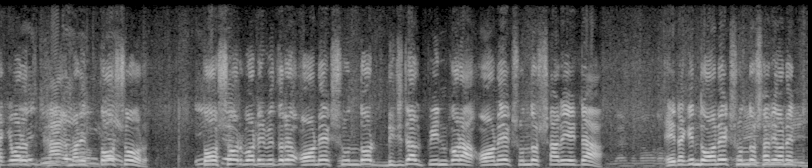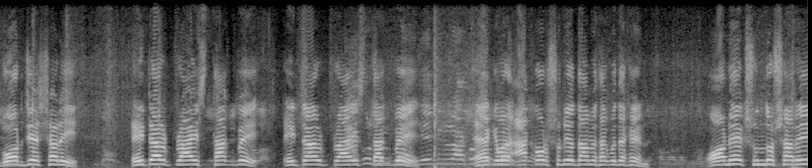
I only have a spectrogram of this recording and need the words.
একেবারে মানে তসর। তসর বডির ভিতরে অনেক সুন্দর ডিজিটাল প্রিন্ট করা, অনেক সুন্দর শাড়ি এটা। এটা কিন্তু অনেক সুন্দর শাড়ি, অনেক গর্জের শাড়ি। এইটার প্রাইস থাকবে এইটার প্রাইস থাকবে, একেবারে আকর্ষণীয় দামে থাকবে, দেখেন। অনেক সুন্দর শাড়ি,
